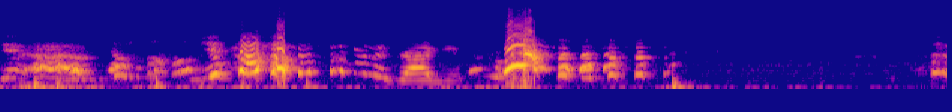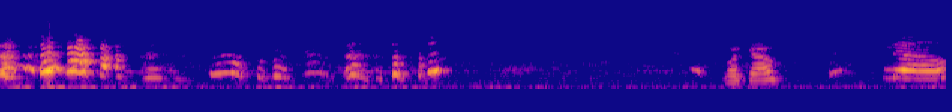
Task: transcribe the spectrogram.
Get up! Get up! I'm gonna drag you. Look up. No.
